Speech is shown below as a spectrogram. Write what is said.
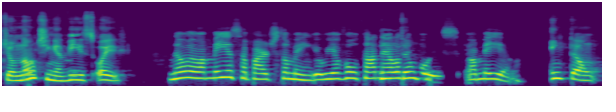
que eu não eu tinha visto. Oi? Não, eu amei essa parte também. Eu ia voltar nela então, depois. Eu amei ela. Então,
